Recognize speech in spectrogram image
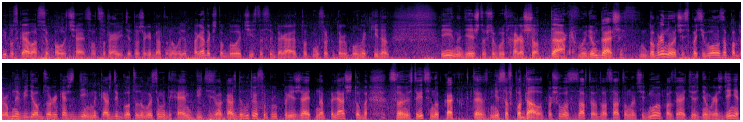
И пускай у вас все получается. Вот с утра, видите, тоже ребята наводят порядок, чтобы было чисто, собирают тот мусор, который был накидан. И надеюсь, что все будет хорошо. Так, мы идем дальше. Доброй ночи. Спасибо вам за подробные видеообзоры каждый день. Мы каждый год с удовольствием отдыхаем в Витязево. Каждое утро супруг приезжает на пляж, чтобы с вами встретиться, но как-то не совпадало. Прошу вас завтра в 20.07 поздравить ее с днем рождения.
